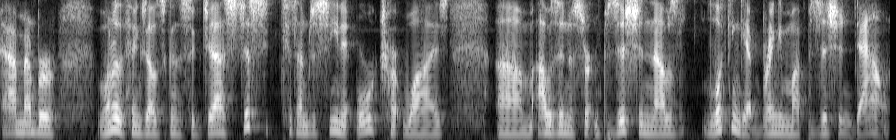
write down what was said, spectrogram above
And I remember one of the things I was going to suggest, just because I'm just seeing it org chart wise, um, I was in a certain position and I was looking at bringing my position down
